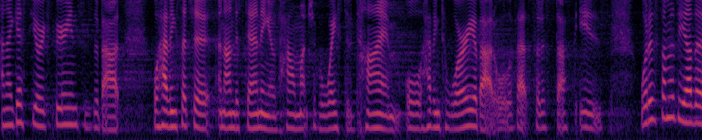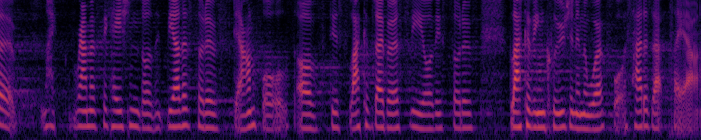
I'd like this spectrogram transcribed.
and I guess your experience is about, well, having such a, an understanding of how much of a waste of time or having to worry about all of that sort of stuff is. What are some of the other like ramifications or the, the other sort of downfalls of this lack of diversity or this sort of lack of inclusion in the workforce? How does that play out?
